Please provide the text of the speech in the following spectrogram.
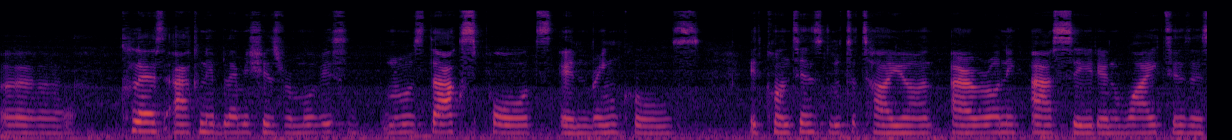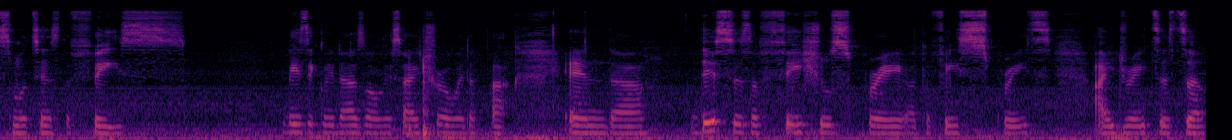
uh, clears acne blemishes, removes, removes dark spots and wrinkles it contains glutathione, hyaluronic acid, and whitens and smoothens the face. Basically, that's all this I throw in the pack. And uh, this is a facial spray, like a face spray. It's hydrates. It's a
